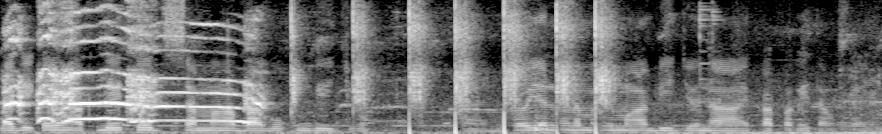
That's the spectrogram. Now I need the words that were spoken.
lagi kayong updated sa mga bago kong video. So yan lang naman yung mga video na ipapakita ko sa inyo.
